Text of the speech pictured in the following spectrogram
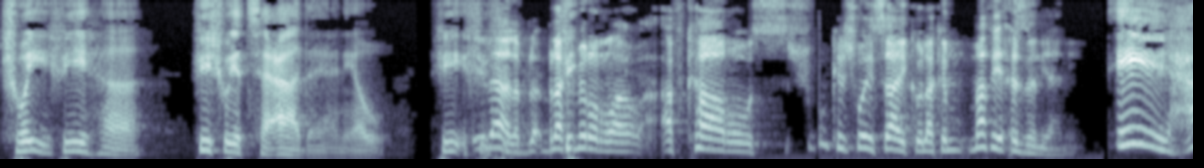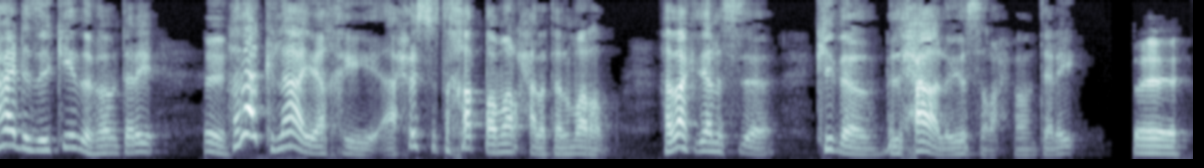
شوي فيه في شوية سعادة يعني أو في في إيه، لا لا بلا- Black في- Mirror افكاره س- ممكن شوي سايكو لكن ما في حزن يعني. اي حاجة زي كذا فهمت علي؟ إيه. هذاك لا يا أخي احسه تخطى مرحلة المرض. هذاك جالس آه، كذا بالحال ويسرح فهمت علي؟ إيه.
